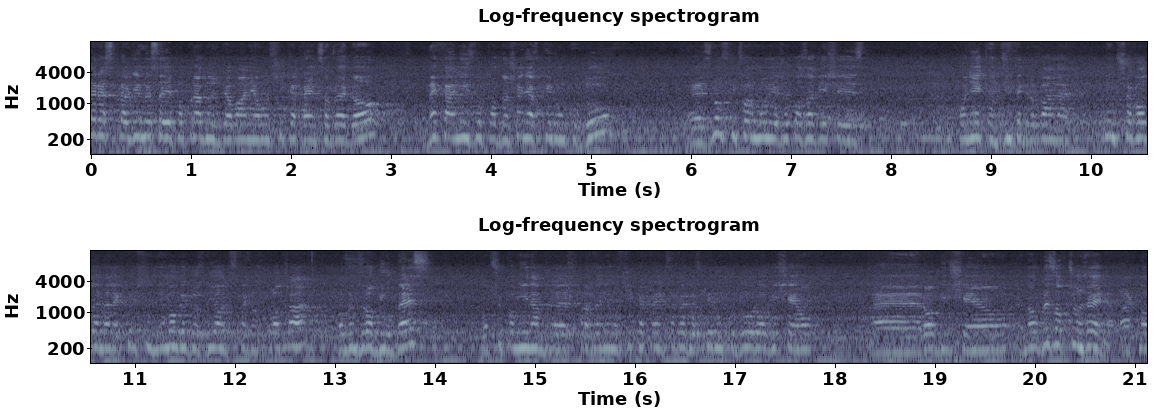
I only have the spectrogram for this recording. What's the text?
Teraz sprawdzimy sobie poprawność działania łącznika krańcowego, mechanizmu podnoszenia w kierunku dół. E, Znów informuję, że to zawiesie jest poniekąd zintegrowane tym przewodem elektrycznym. Nie mogę go zdjąć z tego splocza, bo bym zrobił bez, bo przypominam, że sprawdzenie łącznika krańcowego w kierunku dół robi się, e, robi się no, bez obciążenia. Tak? No,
